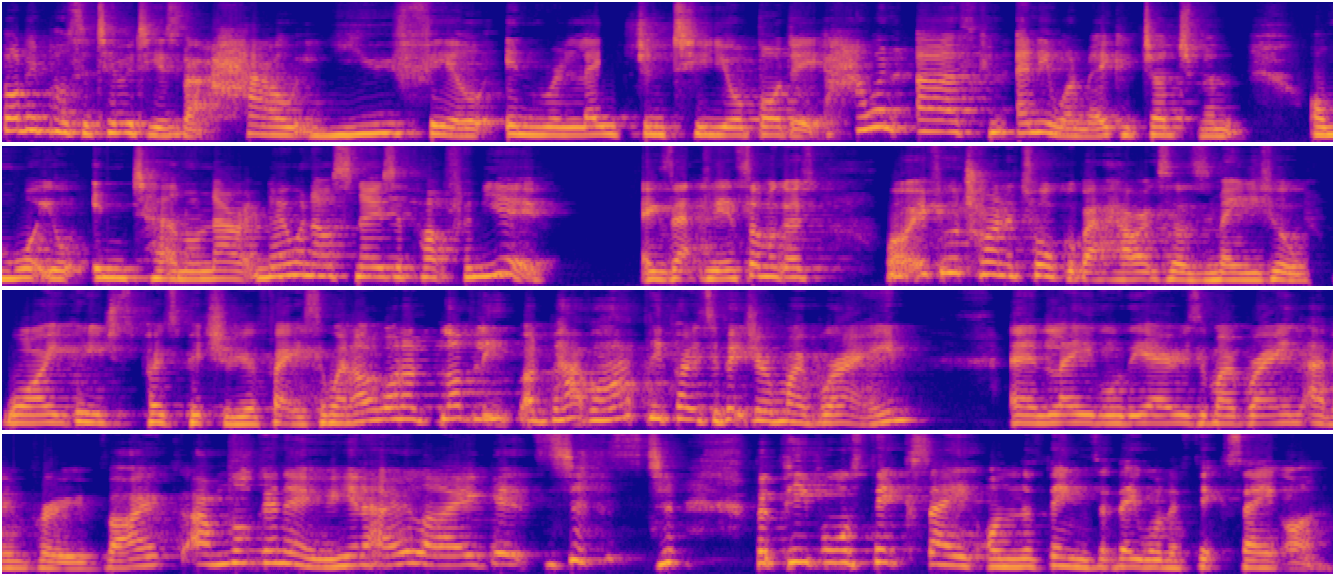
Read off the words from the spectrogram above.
body positivity is about how you feel in relation to your body. How on earth can anyone make a judgment on what your internal narrative? No one else knows apart from you. Exactly. And someone goes, well, if you're trying to talk about how exercise has made you feel, why can you just post a picture of your face? I went, I want a lovely, I'd happily post a picture of my brain and label the areas of my brain that have improved. Like, I'm not going to, you know, like it's just, but people will fixate on the things that they want to fixate on.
